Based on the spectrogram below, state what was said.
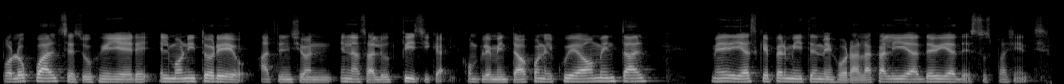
por lo cual se sugiere el monitoreo, atención en la salud física y complementado con el cuidado mental, medidas que permiten mejorar la calidad de vida de estos pacientes.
